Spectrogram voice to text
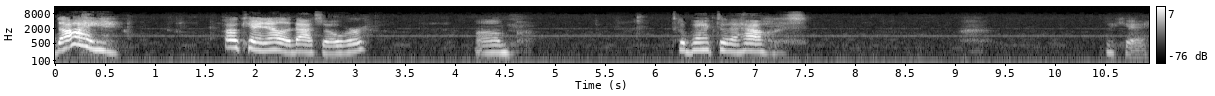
Die! Okay, now that that's over. Um, let's go back to the house. Okay.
